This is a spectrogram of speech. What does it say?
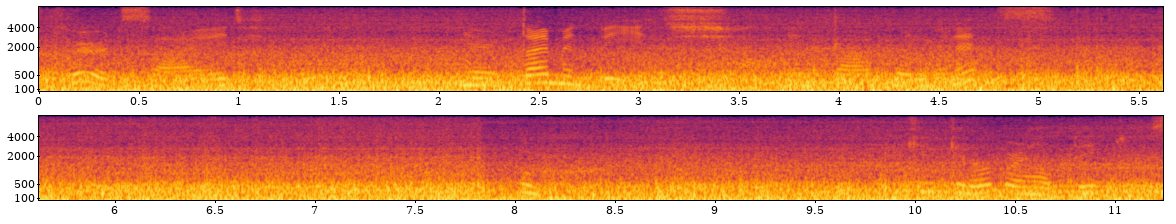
the third side near Diamond Beach in about 30 minutes. Ooh it over and help pictures.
